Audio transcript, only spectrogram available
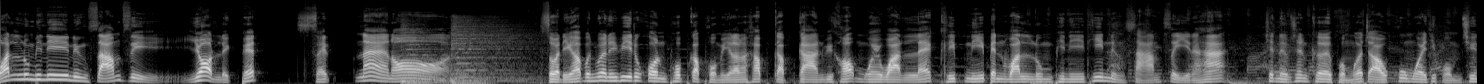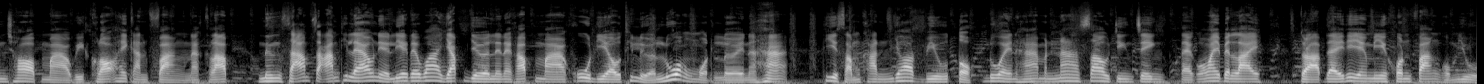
วันลุมพินี 134 ยอดเหล็กเพชร เสร็จแน่นอน สวัสดีครับเพื่อนๆพี่ๆทุกคนพบกับผมอีกแล้วนะครับ กับการวิเคราะห์มวยวันและคลิปนี้เป็นวันลุมพินีที่ 134 นะฮะ เช่นเดิมเช่นเคย ผมก็จะเอาคู่มวยที่ผมชื่นชอบมาวิเคราะห์ให้กันฟังนะครับ 133 ที่แล้วเนี่ยเรียกได้ว่ายับเยินเลยนะครับ มาคู่เดียวที่เหลือล่วงหมดเลยนะฮะที่สำคัญยอดวิวตกด้วยนะฮะมันน่าเศร้าจริง ๆ แต่ก็ไม่เป็นไร ตราบใดที่ยังมีคนฟังผมอยู่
